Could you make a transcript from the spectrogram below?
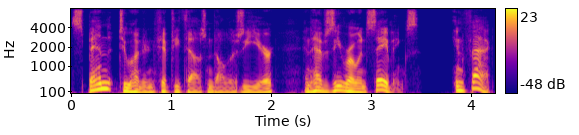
spend $250,000 a year, and have zero in savings. In fact,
